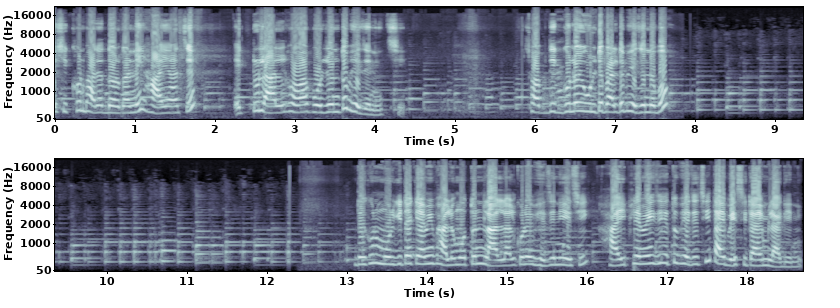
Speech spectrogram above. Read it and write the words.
বেশিক্ষণ ভাজার দরকার নেই, হাই আঁচে একটু লাল হওয়া পর্যন্ত ভেজে নিচ্ছি। সব দিকগুলোই উল্টে পাল্টে ভেজে নেব। দেখুন, মুরগিটাকে আমি ভালো মতন লাল লাল করে ভেজে নিয়েছি। হাই ফ্লেমেই যেহেতু ভেজেছি, তাই বেশি টাইম লাগেনি।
